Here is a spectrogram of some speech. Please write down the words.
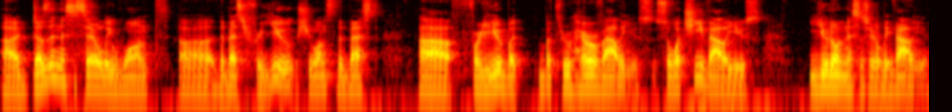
uh, doesn't necessarily want uh, the best for you. She wants the best uh, for you, but but through her values. So what she values, you don't necessarily value.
